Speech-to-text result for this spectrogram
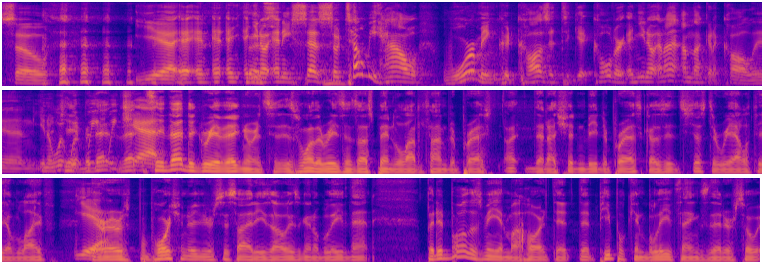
So, yeah, and, and, and, and, you know, and he says, so tell me how warming could cause it to get colder. And you know, and I, I'm not going to call in. You know, we, can't, we, that, we that- chat. see that degree of ignorance is one of the reasons I spend a lot of time depressed. Uh, that I shouldn't be depressed because it's just a reality of life. Yeah. there is a proportion of your society is always going to believe that, but it bothers me in my heart that that people can believe things that are so.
